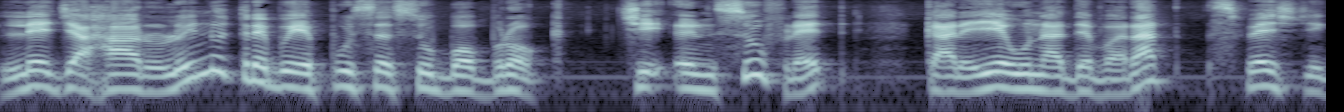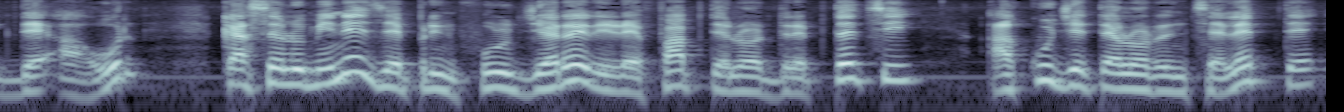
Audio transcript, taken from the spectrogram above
Legea harului nu trebuie pusă sub obroc, ci în suflet, care e un adevărat sfeșnic de aur, ca să lumineze prin fulgerările faptelor dreptății, a cugetelor înțelepte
